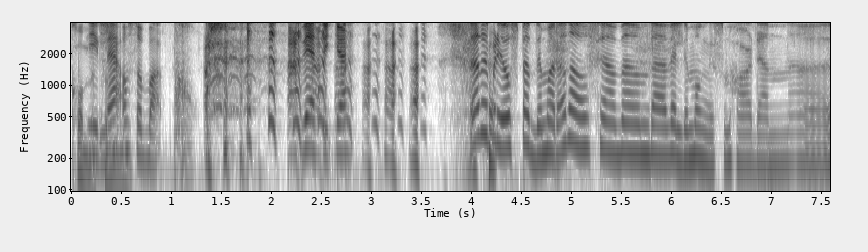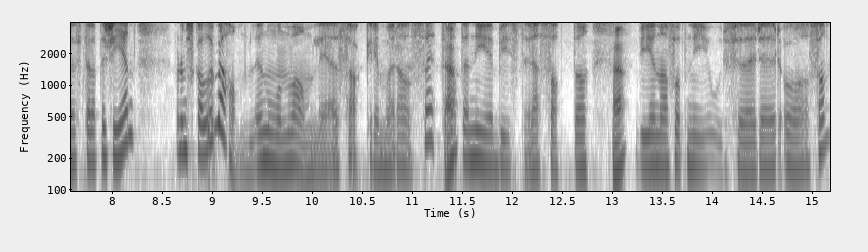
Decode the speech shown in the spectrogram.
Kommet stille, som- og så bare Vet ikke. Ja, det blir jo spennende i morgen da, å se om det er veldig mange som har den uh, strategien. For de skal jo behandle noen vanlige saker i morgen også, etter Ja. at det nye bystyret er satt og Ja. byen har fått ny ordfører og sånn.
